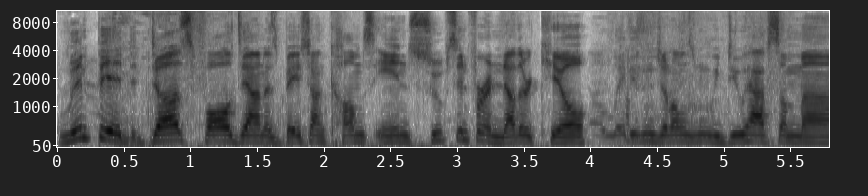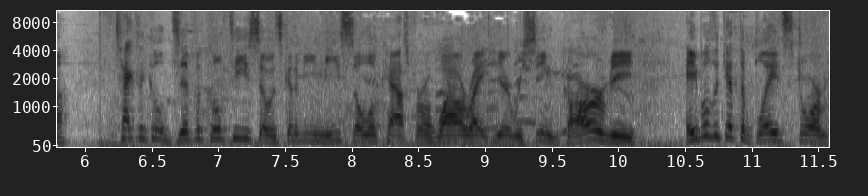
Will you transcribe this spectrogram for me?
Limpid does fall down as Beishang comes in, swoops in for another kill. Uh, ladies and gentlemen, we do have some uh, technical difficulty, so it's going to be me solo cast for a while right here. We're seeing Garvey able to get the Blade Storm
